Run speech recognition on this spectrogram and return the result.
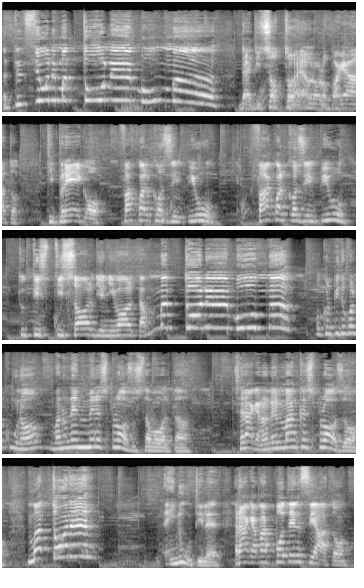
Attenzione, mattone! Boom! Dai, 18 euro l'ho pagato. Ti prego, fa qualcosa in più. Fa qualcosa in più. Tutti sti soldi ogni volta. Mattone, boom! Ho colpito qualcuno? Ma non è nemmeno esploso stavolta. Se raga, non è manco esploso. Mattone! È inutile. Raga, va potenziato.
